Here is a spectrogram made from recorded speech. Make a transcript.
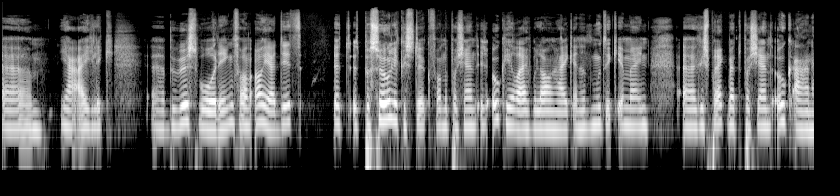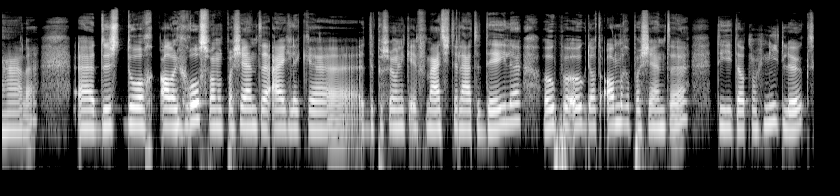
um, ja, eigenlijk uh, bewustwording van, oh ja, dit, het, het, persoonlijke stuk van de patiënt is ook heel erg belangrijk. En dat moet ik in mijn uh, gesprek met de patiënt ook aanhalen. Dus door al een gros van de patiënten eigenlijk de persoonlijke informatie te laten delen, hopen we ook dat andere patiënten die dat nog niet lukt,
